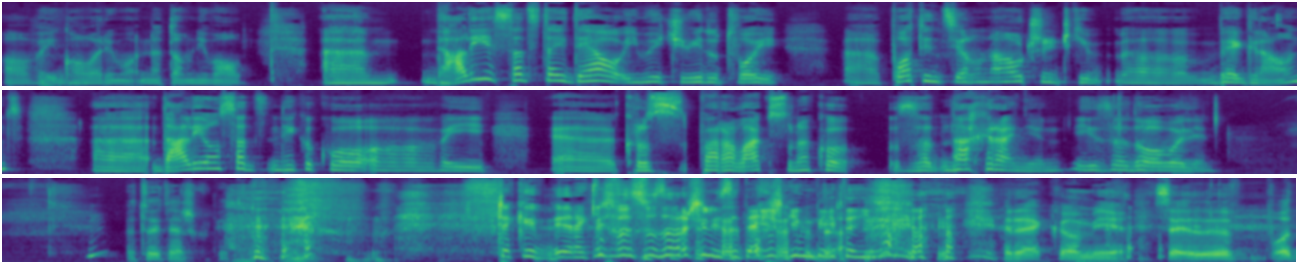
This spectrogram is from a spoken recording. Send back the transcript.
ovaj, Mhm. govorimo na tom nivou. Um, da li je sad taj deo, imajući u vidu tvoj a, potencijalno naučnički a, background, a, da li je on sad nekako ovaj, e, kroz paralaks onako za, nahranjen i zadovoljen? To je teško pitanje. Čekaj, rekli smo da smo završili sa teškim pitanjima. rekao mi je, se, pod,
